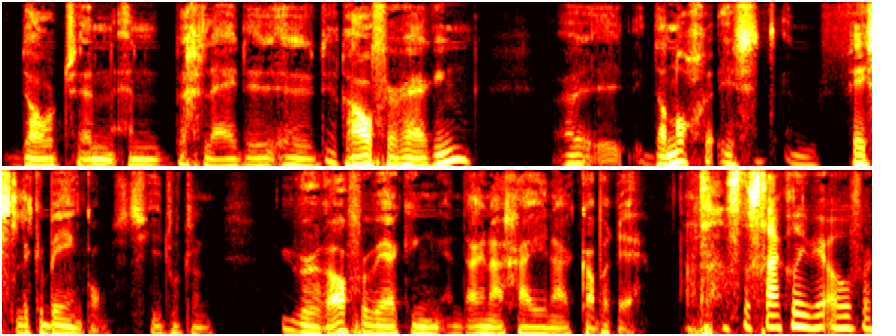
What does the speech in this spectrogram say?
dood en, en begeleide uh, rouwverwerking, dan nog is het een feestelijke bijeenkomst. Je doet een uur rouwverwerking en daarna ga je naar cabaret. Dan schakel je weer over.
